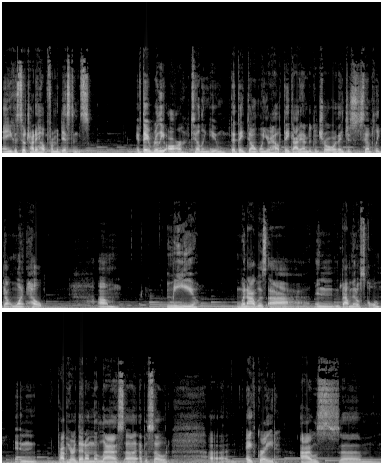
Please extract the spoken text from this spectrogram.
and you can still try to help from a distance. if they really are telling you that they don't want your help, they got it under control, or they just simply don't want help. Um, me, when I was uh, in about middle school, and probably heard that on the last uh, episode, uh, eighth grade, I was um,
